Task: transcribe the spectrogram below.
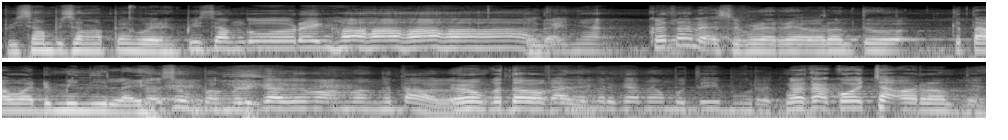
Pisang-pisang apa yang goreng? Pisang goreng, hahaha. Kayaknya Kau tahu enggak sebenarnya orang tuh ketawa demi nilai? Enggak sumpah mereka memang memang ketawa loh. Memang ketawa kali. mereka memang butuh hiburan. Ngakak kocak orang tuh.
